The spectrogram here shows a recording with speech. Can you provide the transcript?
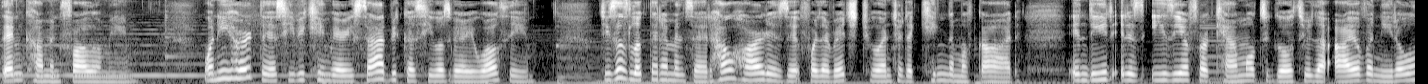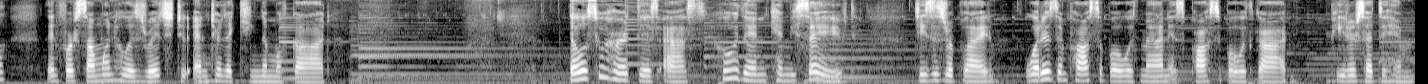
Then come and follow me. When he heard this, he became very sad because he was very wealthy. Jesus looked at him and said, How hard is it for the rich to enter the kingdom of God? Indeed, it is easier for a camel to go through the eye of a needle than for someone who is rich to enter the kingdom of God. Those who heard this asked, Who then can be saved? Jesus replied, what is impossible with man is possible with God. Peter said to him,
